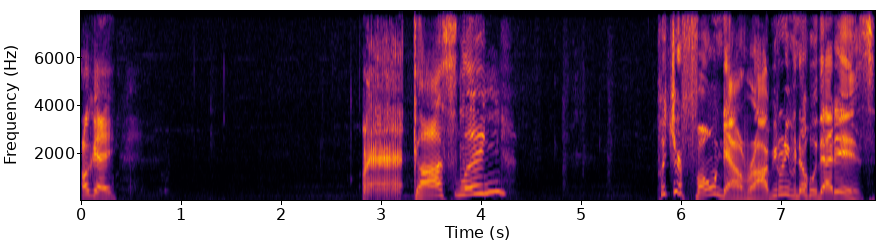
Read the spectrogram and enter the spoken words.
Okay. Gosling? Put your phone down, Rob. You don't even know who that is.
